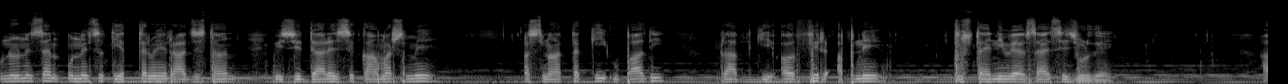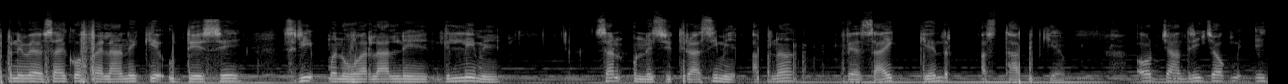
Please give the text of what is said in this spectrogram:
उन्होंने सन उन्नीस सौ तिहत्तर में राजस्थान विश्वविद्यालय से कॉमर्स में स्नातक की उपाधि प्राप्त की और फिर अपने पुस्तैनी व्यवसाय से जुड़ गए। अपने व्यवसाय को फैलाने के उद्देश्य से श्री मनोहर लाल ने दिल्ली में सन उन्नीस सौ तिरासी में अपना व्यवसायिक केंद्र स्थापित किया और चांदनी चौक में एक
